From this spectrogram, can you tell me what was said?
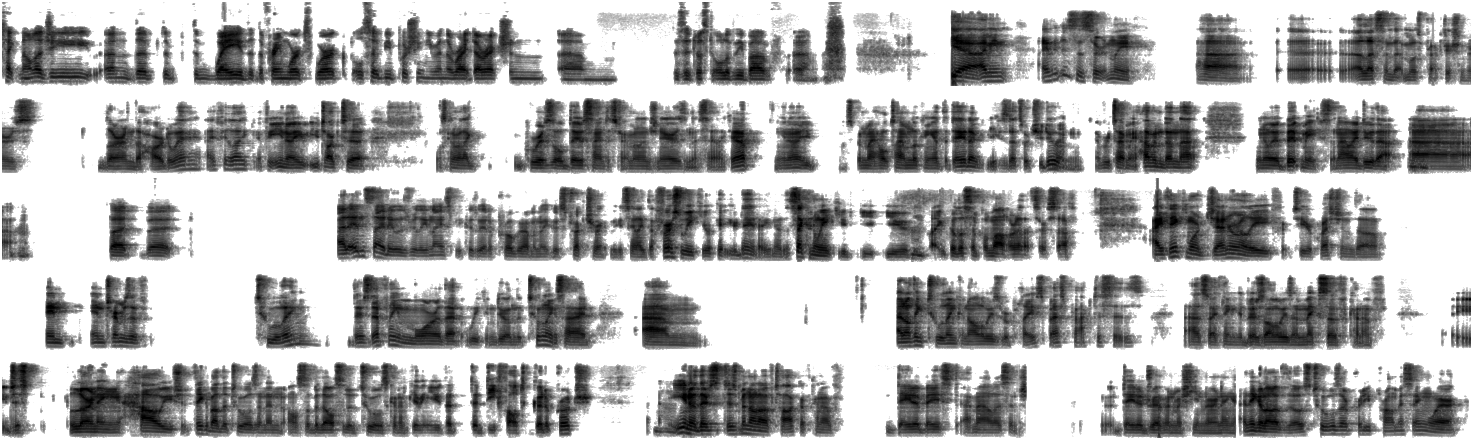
technology and the, the, the way that the frameworks work also be pushing you in the right direction? Um, is it just all of the above? Um, yeah, I mean, I think this is certainly uh, uh, a lesson that most practitioners learn the hard way. I feel like if you know you, you talk to what's kind of like grizzled data scientists or ML engineers, and they say like, "Yep, you know, you spend my whole time looking at the data because that's what you do." And every time I haven't done that, you know, it bit me, so now I do that. Mm-hmm. Uh, mm-hmm. But but at Insight, it was really nice because we had a program and we could structure it. We could say like the first week you look at your data, you know, the second week you you, you mm-hmm. like build a simple model or that sort of stuff. I think more generally for, to your question though, in in terms of tooling, there's definitely more that we can do on the tooling side. Um, I don't think tooling can always replace best practices. Uh, so I think there's always a mix of kind of eh, just learning how you should think about the tools, and then also, but also the tools kind of giving you the, the default good approach. Mm-hmm. You know, there's there's been a lot of talk of kind of data based ML and data driven machine learning. I think a lot of those tools are pretty promising. Where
